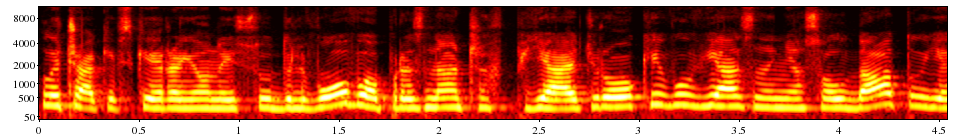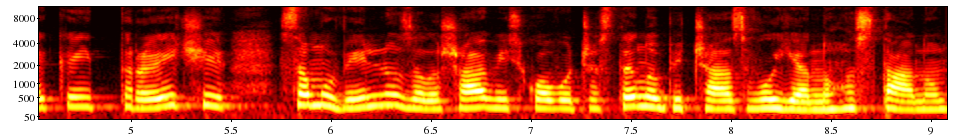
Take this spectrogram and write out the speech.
Личаківський районний суд Львова призначив 5 років ув'язнення солдату, який тричі самовільно залишав військову частину під час воєнного стану.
